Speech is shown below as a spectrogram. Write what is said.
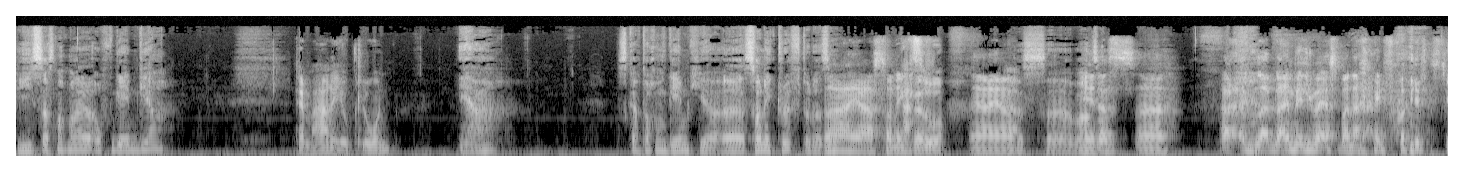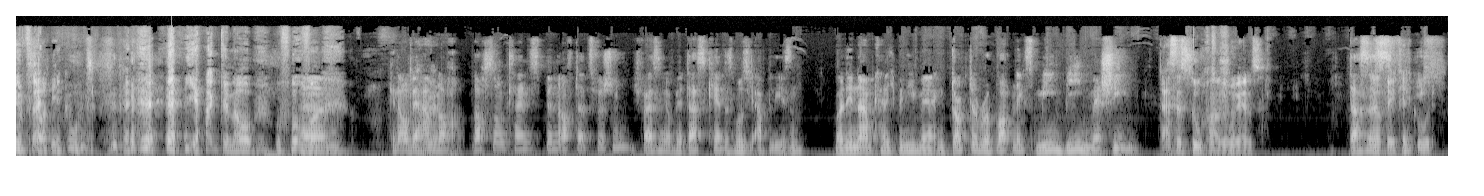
wie hieß das nochmal auf dem Game Gear? Der Mario-Klon? Ja. Es gab doch ein Game Gear, äh, Sonic Drift oder so. Ah ja, Sonic Ach Drift. so. Ja, ja. Das äh, war nee, so. das, äh, äh, ble- bleiben wir lieber erstmal nach Reihenfolge, das tut Sonic gut. ja, genau. ähm, Genau, wir haben noch, noch so ein kleines Spin-off dazwischen. Ich weiß nicht, ob ihr das kennt, das muss ich ablesen. Weil den Namen kann ich mir nie merken. Dr. Robotnik's Mean Bean Machine. Das ist super übrigens. Das ist, Das ist richtig ich,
